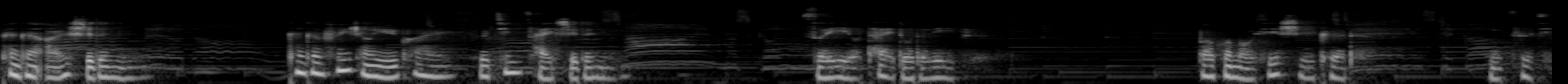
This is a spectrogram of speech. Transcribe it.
看看儿时的你，看看非常愉快和精彩时的你，所以有太多的例子，包括某些时刻的你自己。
